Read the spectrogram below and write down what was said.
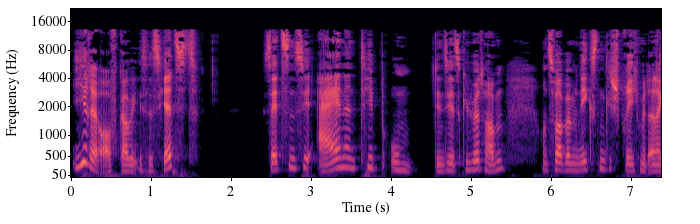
Ihre Aufgabe ist es jetzt, setzen Sie einen Tipp um, den Sie jetzt gehört haben, und zwar beim nächsten Gespräch mit einer,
